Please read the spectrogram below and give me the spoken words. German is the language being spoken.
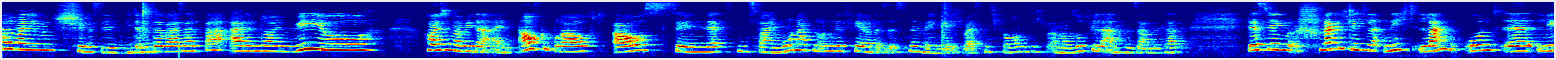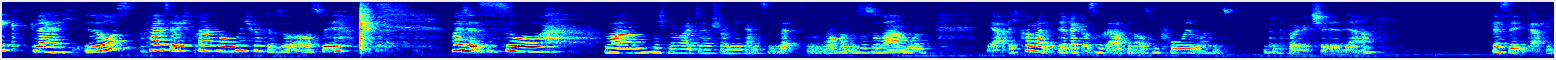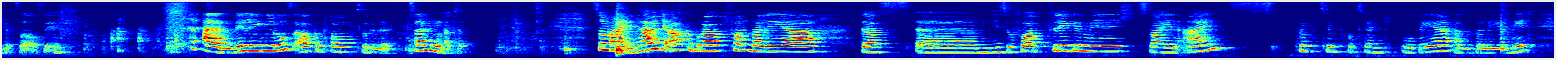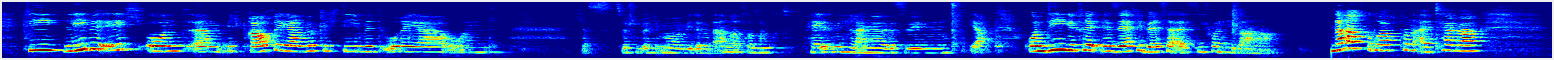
Hallo meine Lieben, schön, dass ihr wieder mit dabei seid bei einem neuen Video. Heute mal wieder ein aufgebraucht aus den letzten zwei Monaten ungefähr und es ist eine Menge. Ich weiß nicht, warum sich auf einmal so viel angesammelt hat. Deswegen schnacke ich nicht lang und äh, leg gleich los. Falls ihr euch fragt, warum ich heute so aussehe. Heute ist es so warm. Nicht nur heute, schon die ganzen letzten Wochen ist es so warm und ja, ich komme direkt aus dem Garten, aus dem Pool und bin voll gechillt, ja. Deswegen darf ich jetzt so aussehen. Also, wir legen los, aufgebraucht zu den letzten zwei Monate. Zum einen habe ich aufgebraucht von Balea das, ähm, die Sofortpflegemilch 2 in 1, 15% Urea, also Balea Med. Die liebe ich und ähm, ich brauche ja wirklich die mit Urea und ich habe es zwischendurch immer mal wieder mit anderen versucht. Hält nicht lange, deswegen ja. Und die gefällt mir sehr viel besser als die von Isana. Dann aufgebraucht von Alterra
